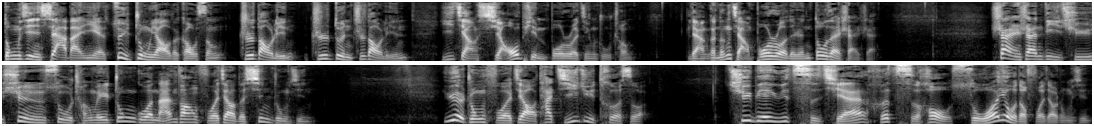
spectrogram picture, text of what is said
东晋下半叶最重要的高僧知道林、知顿知道林，以讲小品般若经著称。两个能讲般若的人都在善山。善山地区迅速成为中国南方佛教的新中心。越中佛教它极具特色。区别于此前和此后所有的佛教中心，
